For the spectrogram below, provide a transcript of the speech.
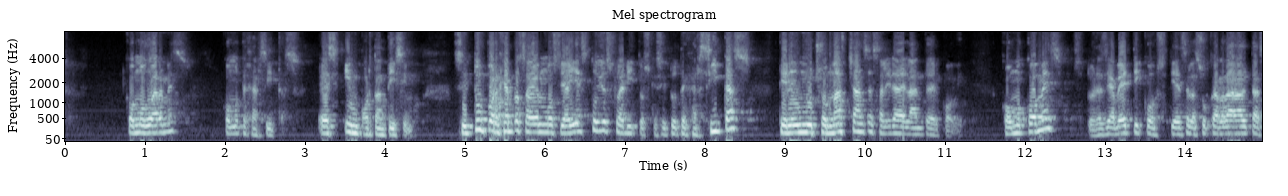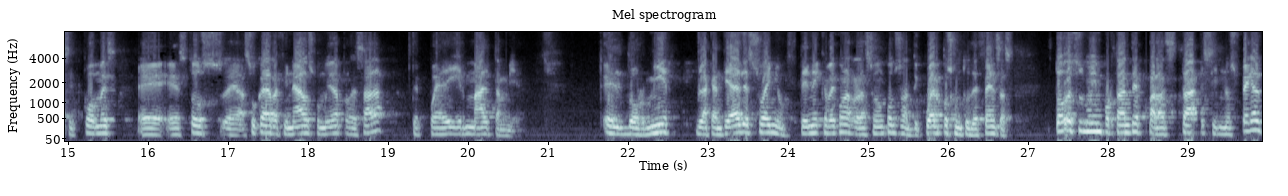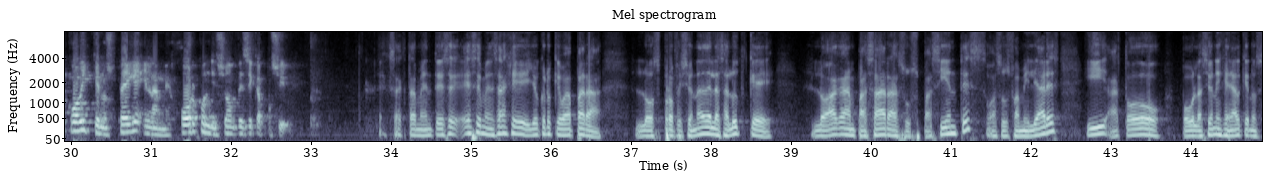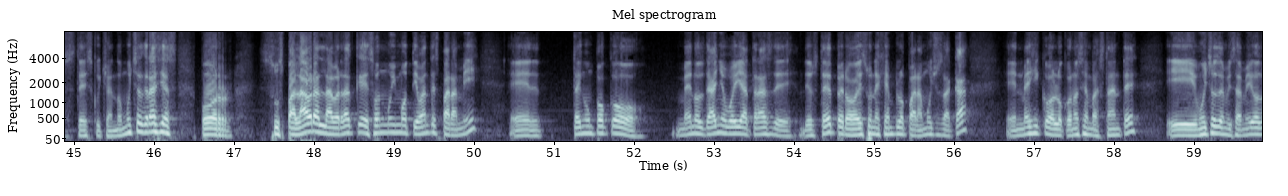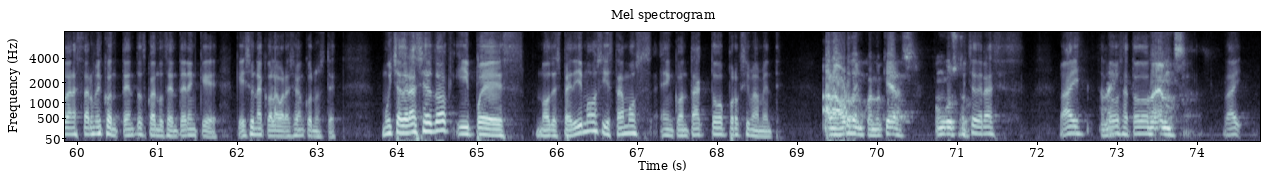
¿Cómo duermes? ¿Cómo te ejercitas? Es importantísimo. Si tú, por ejemplo, sabemos, y hay estudios claritos, que si tú te ejercitas, tienes mucho más chance de salir adelante del COVID. ¿Cómo comes? Si tú eres diabético, si tienes el azúcar alta, si comes eh, estos eh, azúcares refinados, comida procesada, te puede ir mal también. El dormir, la cantidad de sueño, tiene que ver con la relación con tus anticuerpos, con tus defensas. Todo eso es muy importante para estar, si nos pega el COVID, que nos pegue en la mejor condición física posible. Exactamente, ese, ese mensaje yo creo que va para los profesionales de la salud que lo hagan pasar a sus pacientes o a sus familiares y a toda población en general que nos esté escuchando. Muchas gracias por sus palabras, la verdad que son muy motivantes para mí. Eh, tengo un poco menos de año, voy atrás de, usted, pero es un ejemplo para muchos acá. En México lo conocen bastante y muchos de mis amigos van a estar muy contentos cuando se enteren que, que hice una colaboración con usted. Muchas gracias, Doc, y pues nos despedimos y estamos en contacto próximamente. A la orden, cuando quieras. Un gusto. Muchas gracias. Bye. Saludos a todos. Nos vemos. Bye.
